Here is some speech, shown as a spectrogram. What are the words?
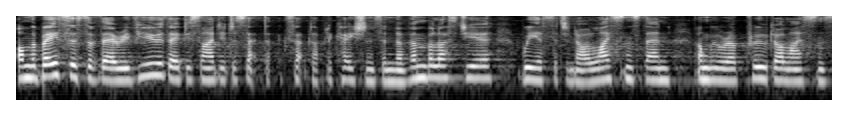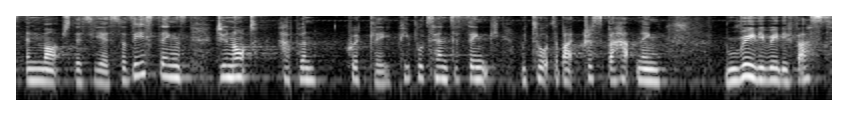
on the basis of their review, they decided to set, accept applications in November last year. We in our license then, and we were approved our license in March this year. So these things do not happen quickly. People tend to think, we talked about CRISPR happening really, really fast.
